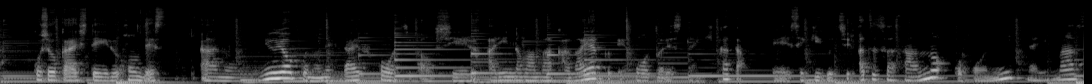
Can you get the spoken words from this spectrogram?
ー、ご紹介している本です。あのニューヨークのね、ライフコーチが教えるありのまま輝くエフォートレスな生き方。えー、関口あずささんのご本になります。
